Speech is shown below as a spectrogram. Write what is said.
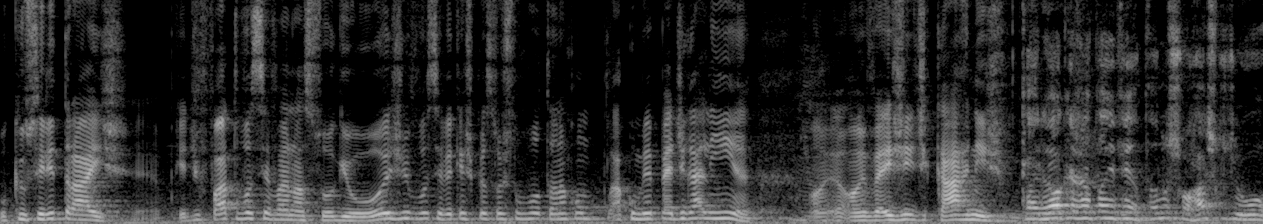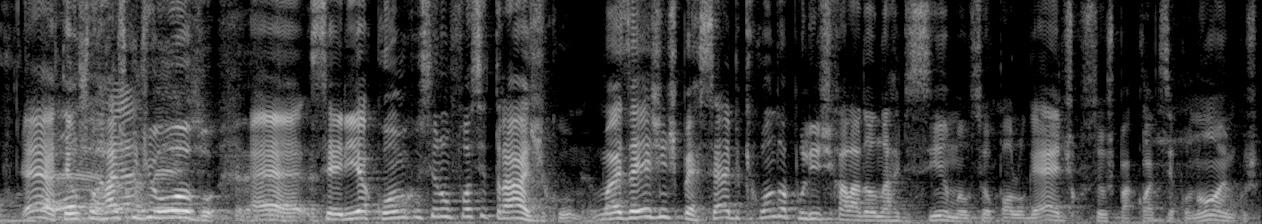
o que o Siri traz. É, Porque de fato você vai no açougue hoje e você vê que as pessoas estão voltando a, com- a comer pé de galinha, ao, ao invés de, de carnes Carioca já tá inventando churrasco de ovo. né? é, tem um churrasco de ovo. É, seria cômico se não fosse trágico. Mas aí a gente percebe que quando a política lá do andar de cima, o seu Paulo Guedes com seus pacotes econômicos,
